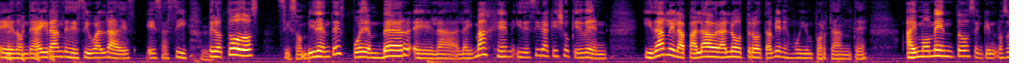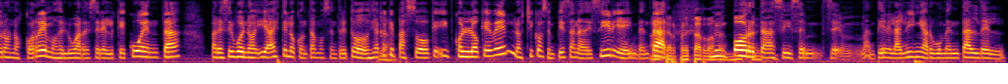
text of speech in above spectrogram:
eh, donde hay grandes desigualdades, es así. Pero todos, si son videntes, pueden ver eh, la, la imagen y decir aquello que ven. y darle la palabra al otro también es muy importante. Hay momentos en que nosotros nos corremos del lugar de ser el que cuenta para decir, bueno, y a este lo contamos entre todos. ¿Y acá qué pasó? Y con lo que ven, los chicos empiezan a decir y a inventar. interpretar no importa si se, se, mantiene la línea argumental del,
